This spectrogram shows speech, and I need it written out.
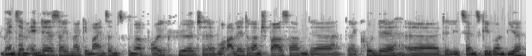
Wenn es am Ende, sage ich mal, gemeinsam zum Erfolg führt, äh, wo alle dran Spaß haben, der, der der Kunde, äh, der Lizenzgeber und wir,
